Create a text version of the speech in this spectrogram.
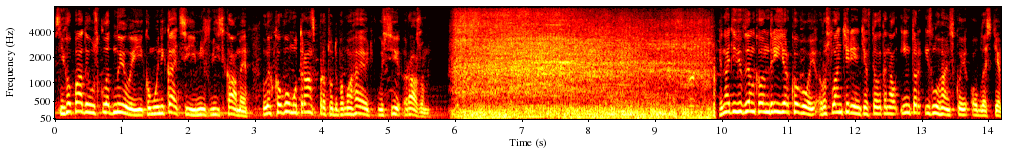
Снігопади ускладнили і комунікації між військами. Легковому транспорту допомагають усі разом. Геннадій Вівденко, Андрій Ярковой, Руслан Терентьєв, телеканал Інтер із Луганської області.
